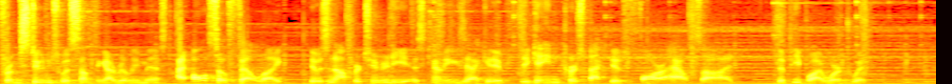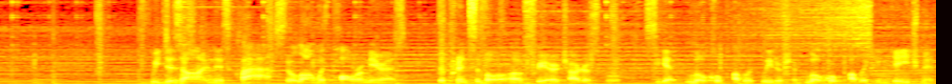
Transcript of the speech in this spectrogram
from students was something I really missed. I also felt like there was an opportunity as county executive to gain perspective far outside the people I worked with. We designed this class, so along with Paul Ramirez, the principal of Freire Charter School, to get local public leadership, local public engagement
